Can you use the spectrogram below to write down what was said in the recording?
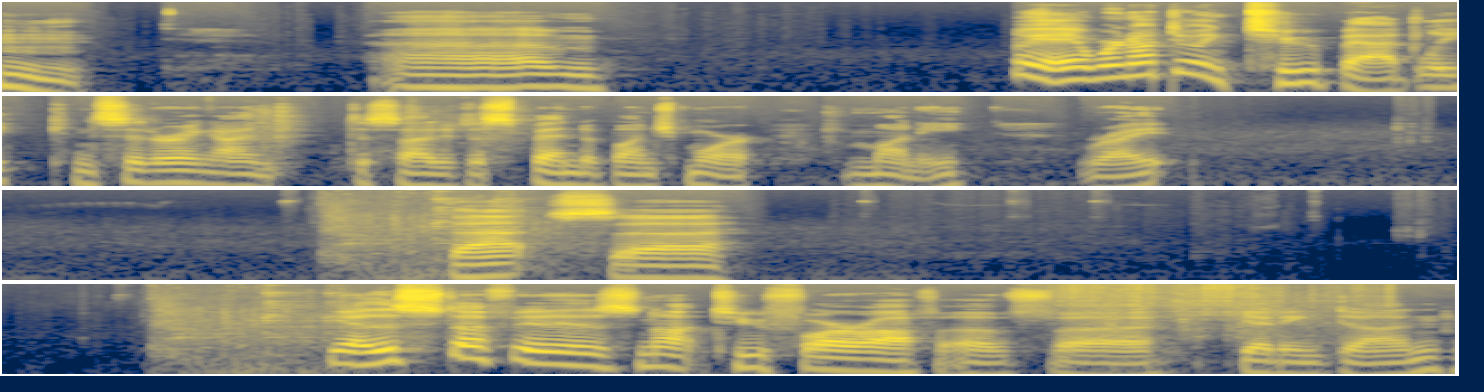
Hmm. Um... Okay, we're not doing too badly considering I decided to spend a bunch more money, right? That's, uh... Yeah, this stuff is not too far off of uh, getting done.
